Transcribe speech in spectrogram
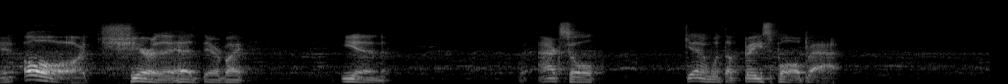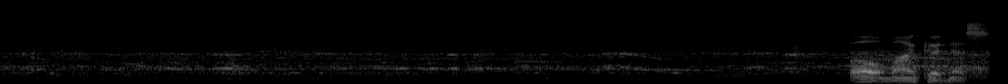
And oh, chair the head there by Ian. But Axel again with the baseball bat. Oh my goodness.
